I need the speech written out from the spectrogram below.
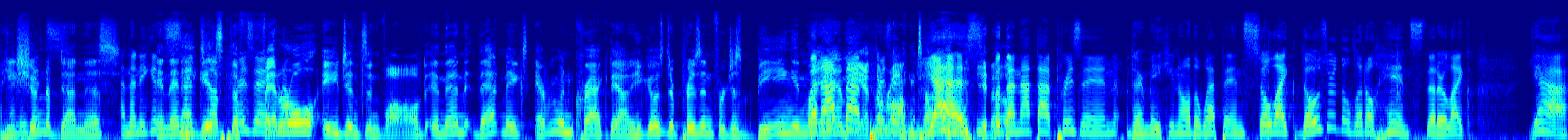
he he shouldn't gets- have done this And then he gets and then he gets the prison. federal agents involved, and then that makes everyone crack down. He goes to prison for just being in But Miami at at, prison, the wrong time. yes. you know? But then at that prison, they're making all the weapons. So like those are the little hints that are like, yeah,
